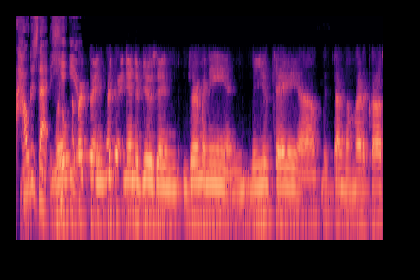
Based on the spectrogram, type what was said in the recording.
how does that hit you? We're doing, we're doing interviews in Germany and the UK. Uh, we've done them right across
